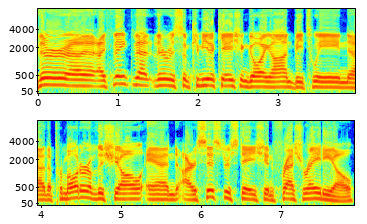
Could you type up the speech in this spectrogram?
There, uh, I think that there was some communication going on between uh, the promoter of the show and our sister station, Fresh Radio.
